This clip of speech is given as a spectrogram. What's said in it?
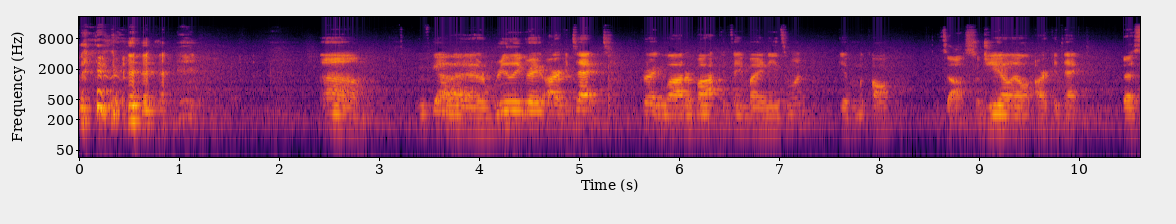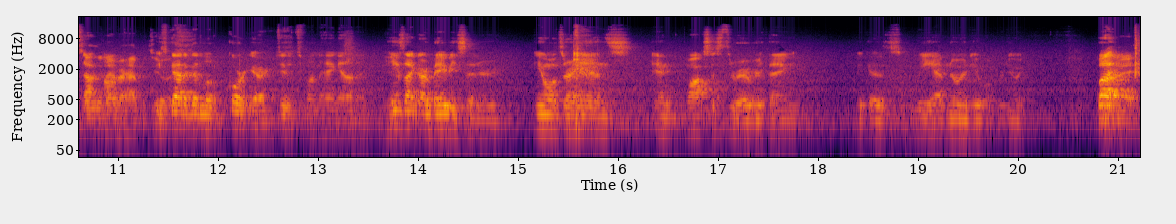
um, we've got a really great architect, Greg Lauterbach. If anybody needs one, give him a call. It's awesome. GLL Architect. Best thing that ever happened to He's us. got a good little courtyard too. It's fun to hang out in. He's like our babysitter. He holds our hands and walks us through everything because we have no idea what we're doing. But Alright.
